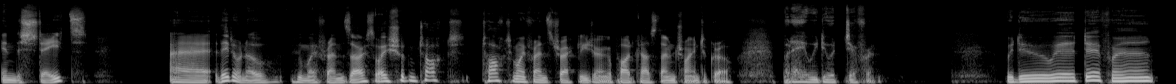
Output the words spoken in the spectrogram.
in the States. Uh, they don't know who my friends are, so I shouldn't talk to, talk to my friends directly during a podcast I'm trying to grow. But hey, we do it different. We do it different.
